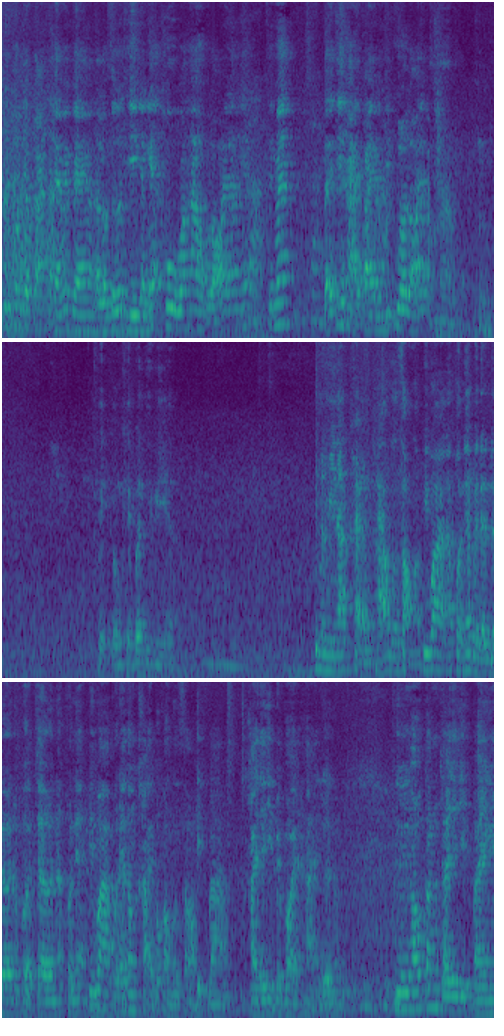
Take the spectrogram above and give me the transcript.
คือคนเดียวกันนะแพงไม่แพงอะแต่เราซื้อทีอย่างเงี้ยคู่ก็ห้าหกร้อยแล้วเงี้ยใช่ไหมใช่แต่ไอ้ที่หายไปมันจิคู่ละร้อยมากลงเคเบิลทีวีอะที่มันมีนัดขายรองเท้ามือสองอะพี่ว่านะคนเนี้ยไปเดินเดินๆเผื่อเจอนะคนเนี้ยพี่ว่าคนเนี้ยต้องขายพวกของมือสองปิดบางใครจะหยิบไปบ่อยหายเดือนนึงคือเขาตั้งใจจะหยิบไปไง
